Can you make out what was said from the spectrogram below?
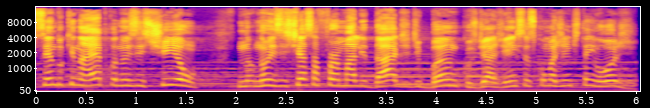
sendo que na época não existiam não existia essa formalidade de bancos, de agências como a gente tem hoje.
